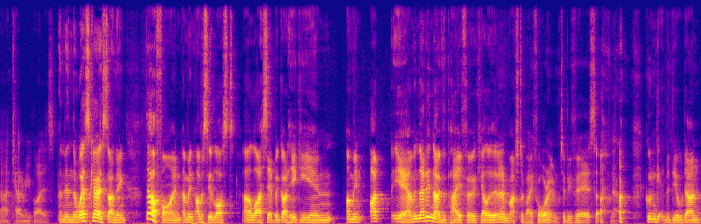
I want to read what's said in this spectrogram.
uh, academy players. And then the West Coast, I think they were fine. I mean, obviously lost uh, Lycett, but got Hickey in. I mean, I yeah, I mean they didn't overpay for Kelly. They didn't have much to pay for him, to be fair. So couldn't get the deal done.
